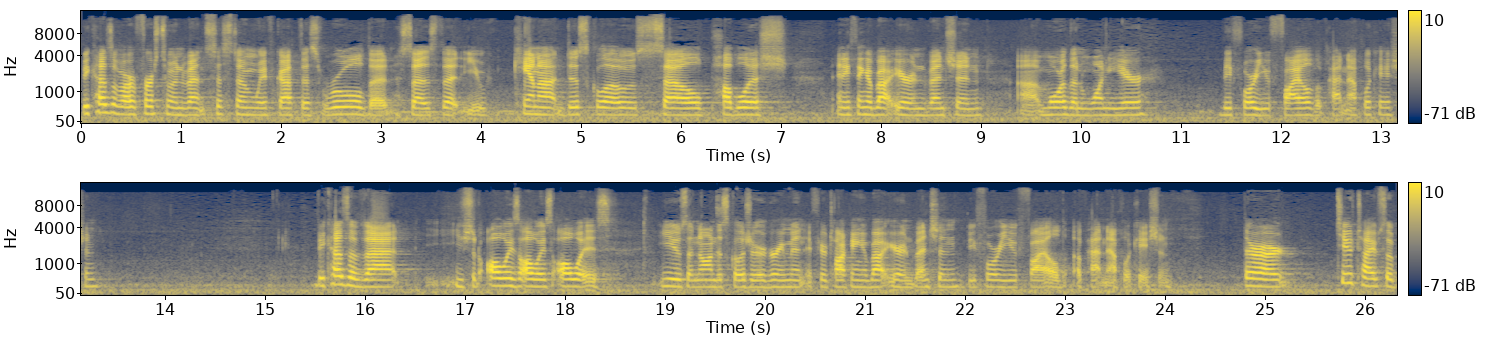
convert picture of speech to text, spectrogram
Because of our first to invent system, we've got this rule that says that you cannot disclose, sell, publish anything about your invention uh, more than one year before you file the patent application. Because of that, you should always, always, always use a non-disclosure agreement if you're talking about your invention before you filed a patent application. There are two types of,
